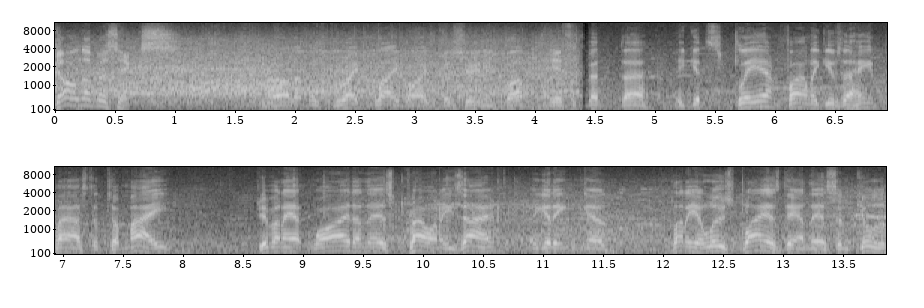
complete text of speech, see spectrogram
goal number six. Oh, that was great play by Foschini, Bob. Yes. But uh, he gets clear and finally gives a hand pass to Tomei. Driven out wide, and there's Crow on his own. They're getting uh, plenty of loose players down there. St Kilda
